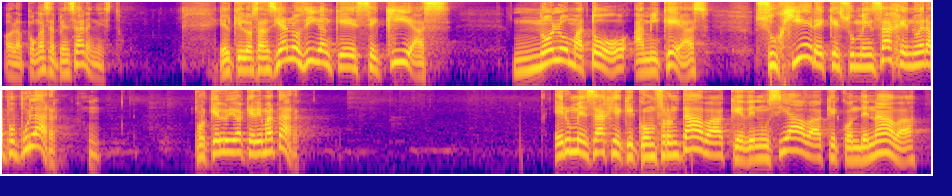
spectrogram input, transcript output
Ahora póngase a pensar en esto. El que los ancianos digan que Ezequías no lo mató a Miqueas sugiere que su mensaje no era popular. ¿Por qué lo iba a querer matar? Era un mensaje que confrontaba, que denunciaba, que condenaba,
